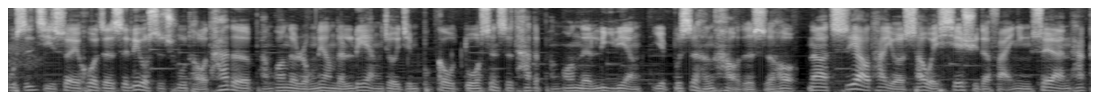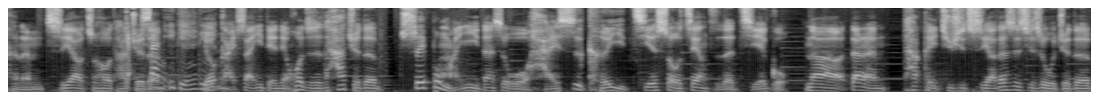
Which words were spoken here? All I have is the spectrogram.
五十几岁或者是六十出头，他的膀胱的容量的量就已经不够多，甚至他的膀胱的力量也不是很好的时候，那吃药他有稍微些许的反应，虽然他可能吃药之后他觉得有改善一点点，或者是他觉得虽不满意，但是我还是可以接受这样子的结果。那当然他可以继续吃药，但是其实我觉得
